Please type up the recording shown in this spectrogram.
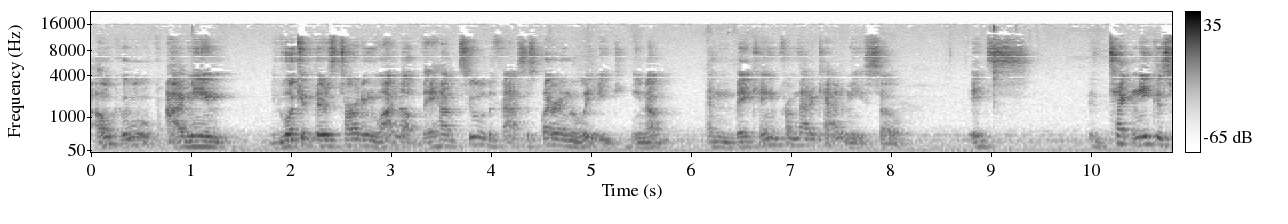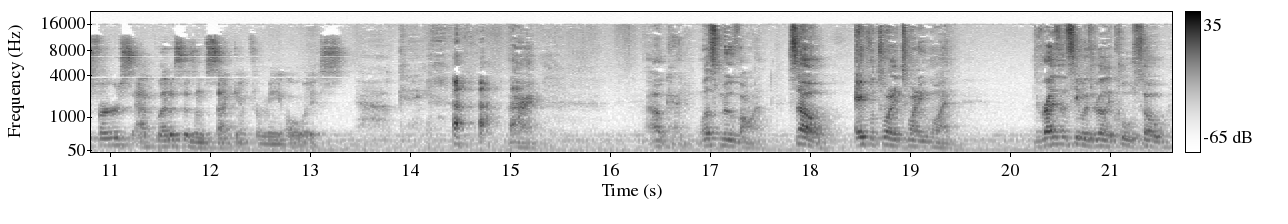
Oh, cool. I mean, look at their starting lineup. They have two of the fastest player in the league, you know, and they came from that academy. So it's technique is first, athleticism second for me always. Okay. All right. Okay, let's move on. So, April 2021. The residency was really cool. So,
